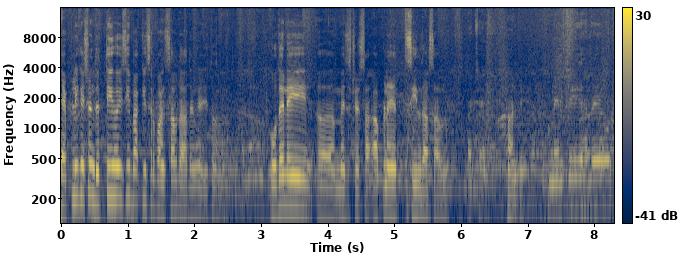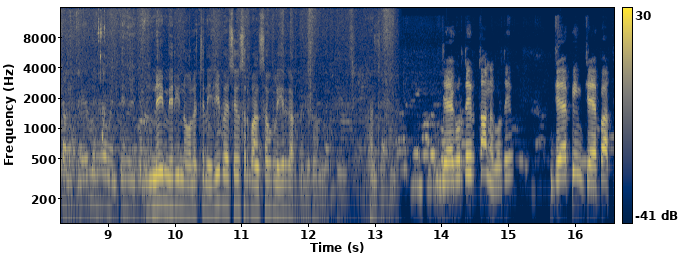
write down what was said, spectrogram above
ਐਪਲੀਕੇਸ਼ਨ ਦਿੱਤੀ ਹੋਈ ਸੀ ਬਾਕੀ ਸਰਪੰਚ ਸਾਹਿਬ ਦੱਸ ਦੇਣਗੇ ਜੀ ਤੁਹਾਨੂੰ। ਉਹਦੇ ਲਈ ਮੈਜਿਸਟ੍ਰੇਟ ਸਾਹਿਬ ਆਪਣੇ ਤਹਿਸੀਲਦਾਰ ਸਾਹਿਬ ਨੂੰ। ਅੱਛਾ ਜੀ। ਹਾਂਜੀ। ਮਿਹਨਤੀ ਹਲੇ ਉਹ ਤੁਹਾਨੂੰ ਕਲੀਅਰ ਨਹੀਂ ਹੋਇਆ ਮਿਹਨਤੀ ਹੋਈ ਕਿ ਨਹੀਂ? ਮੇਰੀ ਨੌਲੇਜ ਚ ਨਹੀਂ ਜੀ ਵੈਸੇ ਉਹ ਸਰਪੰਚ ਸਾਹਿਬ ਕਲੀਅਰ ਕਰ ਦੇਣਗੇ ਤੁਹਾਨੂੰ। ਹਾਂਜੀ। ਜੈ ਗੁਰਦੇਵ ਧੰਨ ਗੁਰਦੇਵ। ਜੈ ਭੀਮ ਜੈ ਭਾਰਤ।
